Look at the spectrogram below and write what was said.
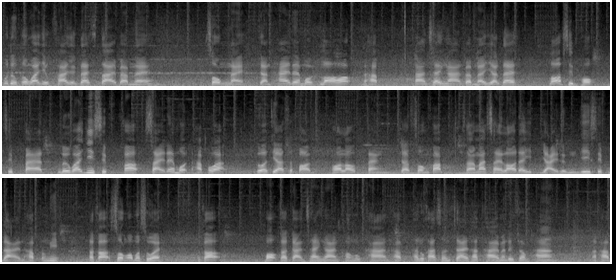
พูดตรงๆว่าลูกค้าอยากได้สไตล์แบบไหน ทรงไหนจัดให้ได้หมดล้อนะครับ การใช้งานแบบไหนอยากได้ล้อ 16 18 หรือว่า 20 ก็ใส่ได้หมดครับ เพราะว่าตัว GR Sport พอเราแต่งจัดทรงปั๊บสามารถใส่ล้อได้ใหญ่ถึง 20 ได้นะครับ ตรงนี้แล้วก็ทรงออกมาสวย แล้วก็เหมาะกับการใช้งานของลูกค้านะครับ ถ้าลูกค้าสนใจทักทายมาในช่องทางนะครับ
